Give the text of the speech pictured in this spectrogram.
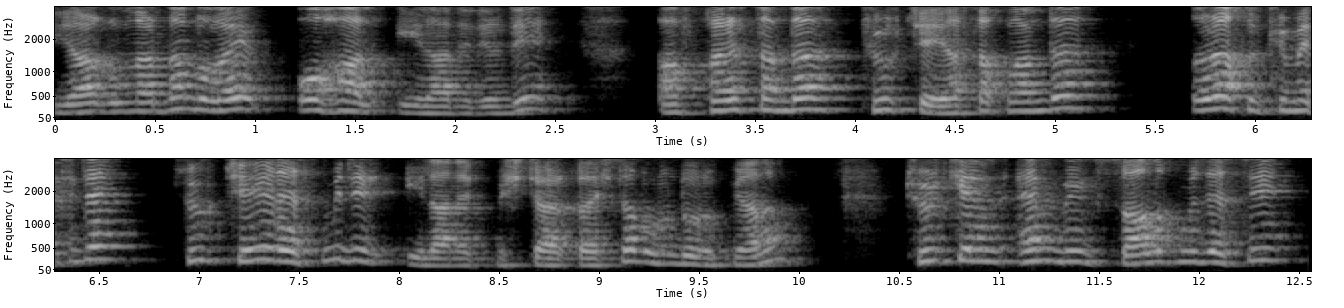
yangınlardan dolayı o hal ilan edildi. Afganistan'da Türkçe yasaklandı. Irak hükümeti de Türkçeyi resmi dil ilan etmişti arkadaşlar. Onu da unutmayalım. Türkiye'nin en büyük sağlık müzesi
